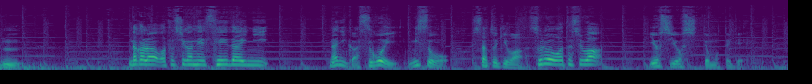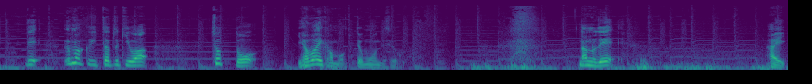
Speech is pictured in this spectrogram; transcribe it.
うん。だから私がね盛大に何かすごいミスをした時はそれを私はよしよしって思ってて。でうまくいった時はちょっとやばいかもって思うんですよ。なのではい。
